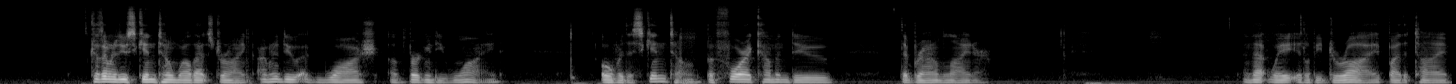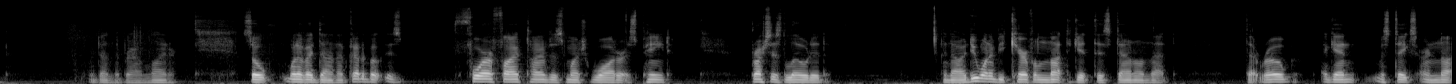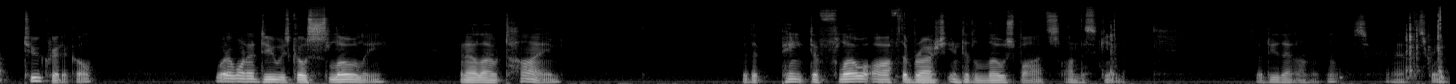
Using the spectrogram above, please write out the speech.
because I'm going to do skin tone while that's drying, I'm going to do a wash of burgundy wine over the skin tone before I come and do the brown liner. And that way it'll be dry by the time we're done the brown liner. So what have I done? I've got about as four or five times as much water as paint. Brush is loaded. And now I do want to be careful not to get this down on that, that robe. Again, mistakes are not too critical. What I want to do is go slowly and allow time for the paint to flow off the brush into the low spots on the skin. So do that on the, oh, sorry, I'm off the screen.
